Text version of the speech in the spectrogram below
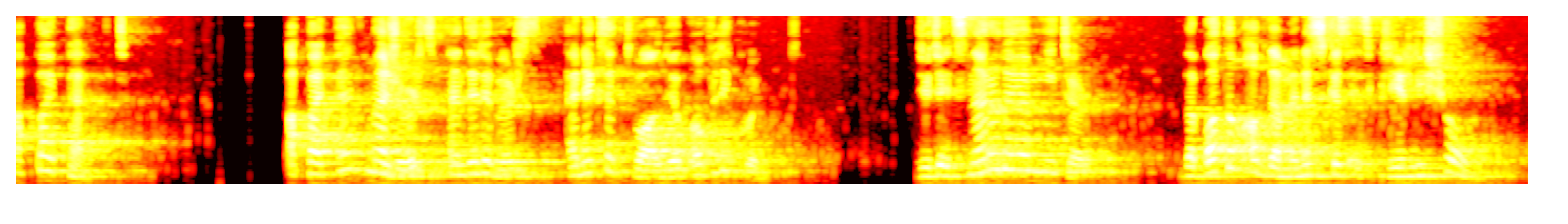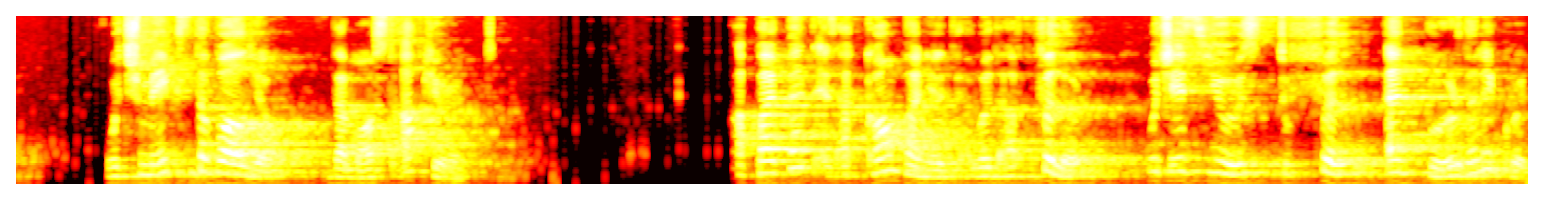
A pipette. A pipette measures and delivers an exact volume of liquid. Due to its narrow diameter, the bottom of the meniscus is clearly shown, which makes the volume the most accurate. A pipette is accompanied with a filler which is used to fill and pour the liquid.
